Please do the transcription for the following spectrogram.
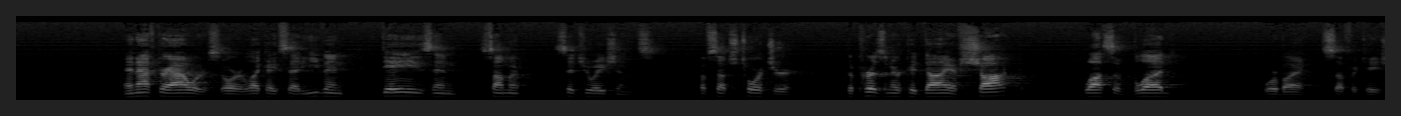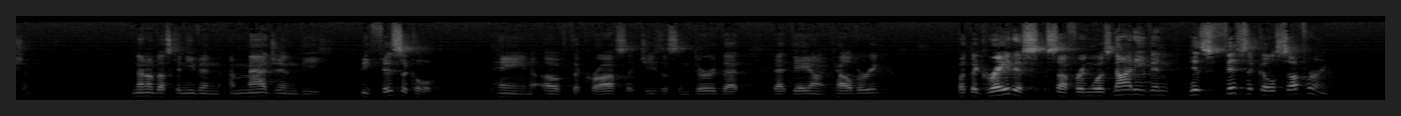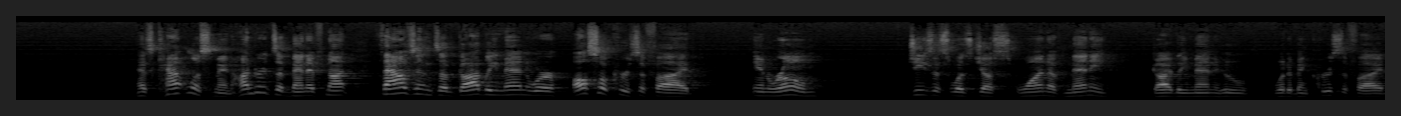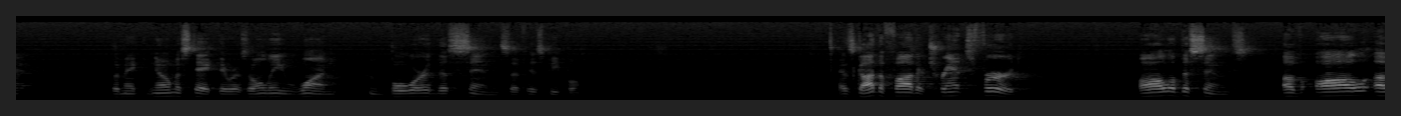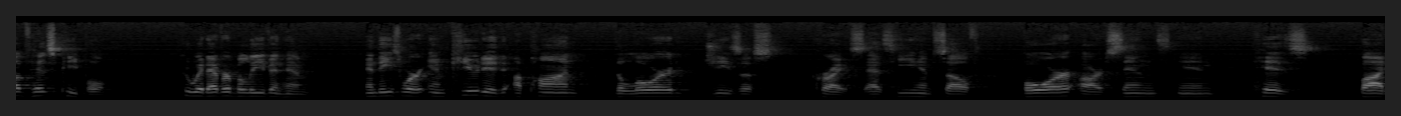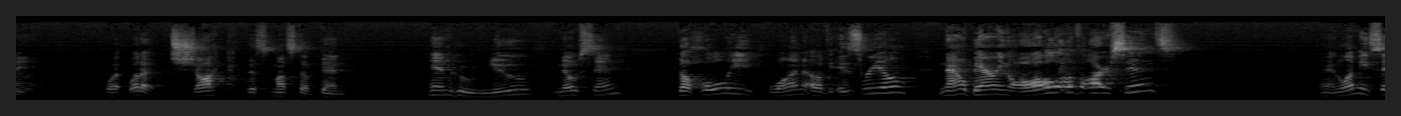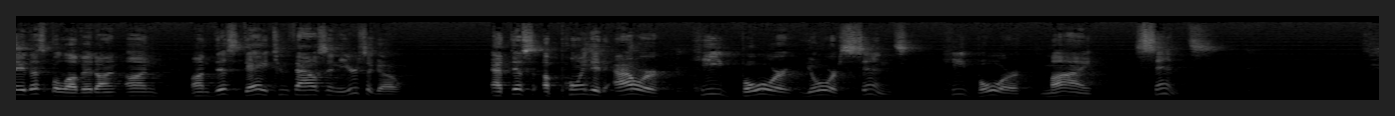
And after hours, or like I said, even days in some situations of such torture, the prisoner could die of shock, loss of blood, or by suffocation. None of us can even imagine the, the physical pain of the cross that Jesus endured that, that day on Calvary. But the greatest suffering was not even his physical suffering. As countless men, hundreds of men, if not thousands of godly men, were also crucified in Rome, Jesus was just one of many godly men who would have been crucified. But make no mistake, there was only one who bore the sins of his people as God the Father transferred all of the sins of all of his people who would ever believe in him. And these were imputed upon the Lord Jesus Christ as he himself bore our sins in his body. What, what a shock this must have been. Him who knew no sin, the Holy One of Israel, now bearing all of our sins? And let me say this, beloved, on, on, on this day 2,000 years ago, at this appointed hour, he bore your sins. He bore my sins.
